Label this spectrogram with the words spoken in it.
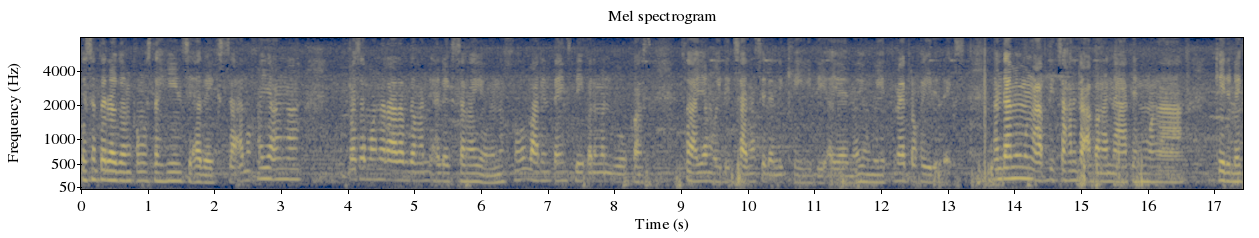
gusto talagang kamustahin si Alexa. Ano kaya ang na, masamang nararamdaman ni Alexa ngayon? Ako, Valentine's Day pa naman bukas. Sayang, waited sana sila ni KD. Ayan, o, yung Met- Metro KD Lex. Ang daming mga updates sa kanila. Abangan natin mga KD Lex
